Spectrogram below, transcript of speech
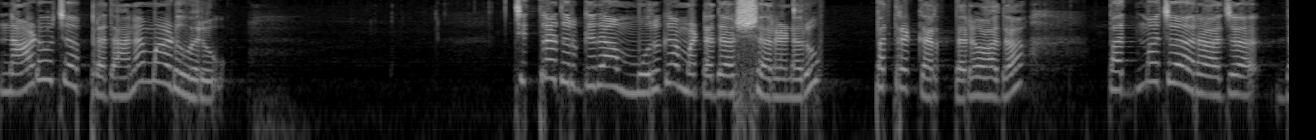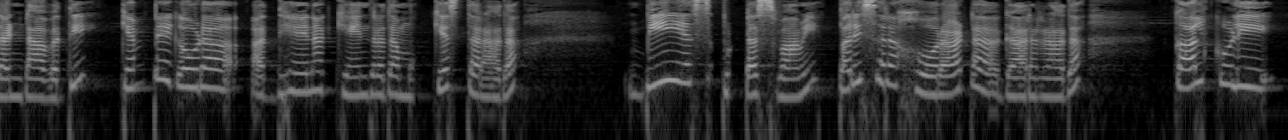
ನಾಡೋಜ ಪ್ರದಾನ ಮಾಡುವರು. ಚಿತ್ರದುರ್ಗದ ಮುರುಘಾ ಮಠದ ಶರಣರು ಪತ್ರಕರ್ತರಾದ ಪದ್ಮಜರಾಜ ದಂಡಾವತಿ, ಕೆಂಪೇಗೌಡ ಅಧ್ಯಯನ ಕೇಂದ್ರದ ಮುಖ್ಯಸ್ಥರಾದ ಬಿಎಸ್ ಪುಟ್ಟಸ್ವಾಮಿ, ಪರಿಸರ ಹೋರಾಟಗಾರರಾದ ಕಾಲ್ಕುಳಿ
